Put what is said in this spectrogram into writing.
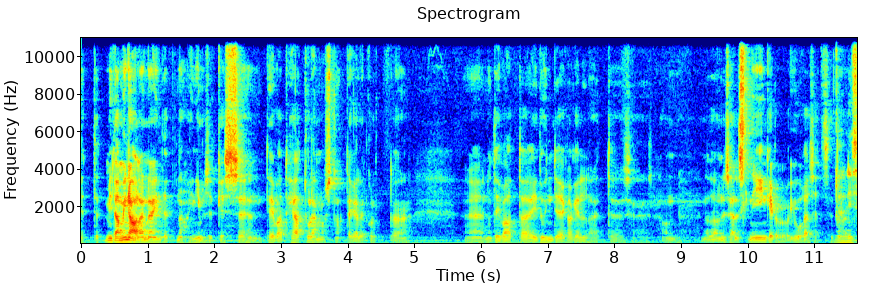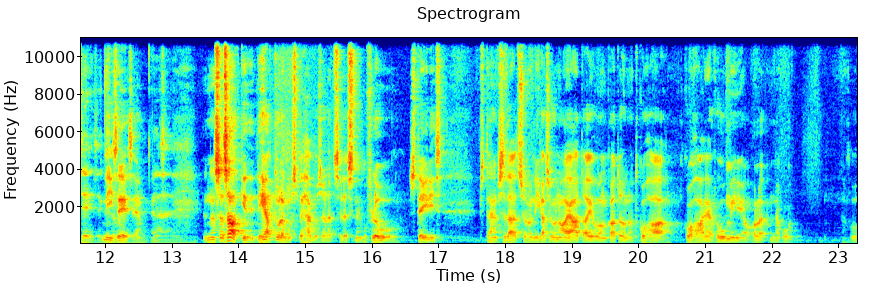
et, et mida mina olen näinud, et noh, inimesed, kes teevad head tulemust, noh, tegelikult äh, äh nad ei vaata ei tundi ega kella, et äh, see on, nad on seal lihtsalt nii hingega juures, et see. nii sees, eks. nii sees jah, et noh, sa saadki head tulemust teha, kui sa oled selles nagu flow state'is mis tähendab seda, et sul on igasugune ajataju on kadunud, koha, koha ja ruumi ole nagu, nagu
